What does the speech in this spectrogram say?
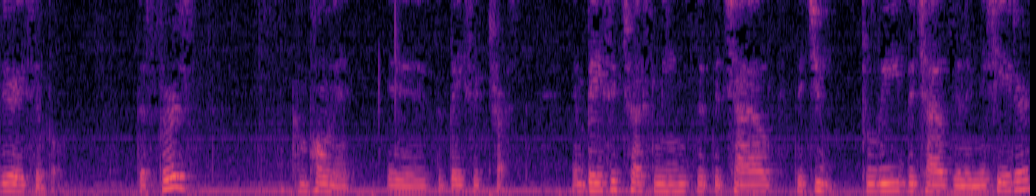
very simple. The first component is the basic trust. And basic trust means that the child, that you believe the child's an initiator,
